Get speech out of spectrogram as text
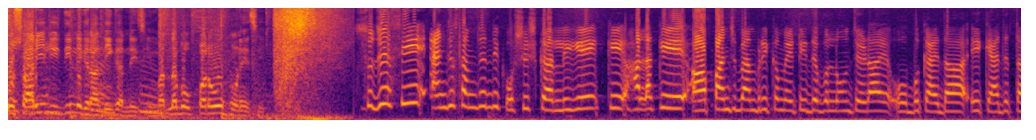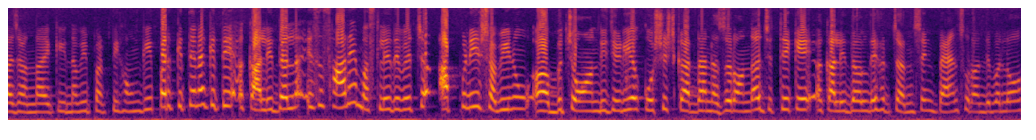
ਉਹ ਸਾਰੀ। ਚੀਜ਼ ਦੀ ਨਿਗਰਾਨੀ ਕਰਨੀ ਸੀ। ਮਤਲਬ ਉੱਪਰ ਉਹ ਹੋਣੇ ਸੀ। ਸੋ ਜੇ ਅਸੀਂ ਇੰਜ ਸਮਝਣ ਦੀ ਕੋਸ਼ਿਸ਼ ਕਰ ਲਈਏ ਕਿ ਹਾਲਾਂਕਿ ਪੰਜ ਮੈਂਬਰੀ ਕਮੇਟੀ ਦੇ ਵੱਲੋਂ ਜਿਹੜਾ ਹੈ ਉਹ ਬਕਾਇਦਾ ਇਹ ਕਹਿ ਦਿੱਤਾ ਜਾਂਦਾ ਹੈ ਕਿ ਨਵੀਂ ਭਰਤੀ ਹੋਊਗੀ, ਪਰ ਕਿਤੇ ਨਾ ਕਿਤੇ ਅਕਾਲੀ ਦਲ ਇਸ ਸਾਰੇ ਮਸਲੇ ਦੇ ਵਿੱਚ ਆਪਣੀ ਛਵੀ ਨੂੰ ਬਚਾਉਣ ਦੀ ਜਿਹੜੀ ਹੈ ਕੋਸ਼ਿਸ਼ ਕਰਦਾ ਨਜ਼ਰ ਆਉਂਦਾ, ਜਿੱਥੇ ਕਿ ਅਕਾਲੀ ਦਲ ਦੇ ਹਰਚਰਨ ਸਿੰਘ ਬੈਂਸ ਹੋਰਾਂ ਦੇ ਵੱਲੋਂ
